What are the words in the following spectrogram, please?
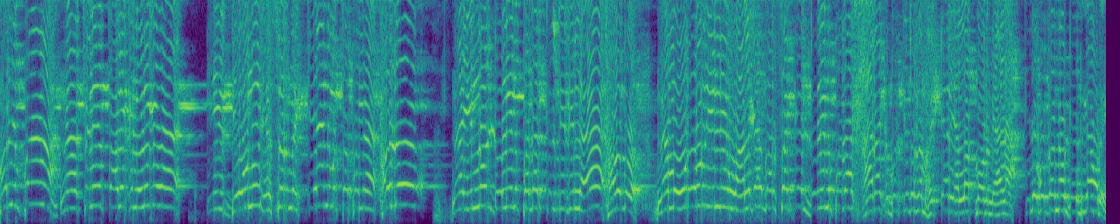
ಬರ್ಲಿಪ್ಪ. ನಾ ಹತ್ತನೇ ತಾಲೂಕಿನೊಳಗೆ ಈ ದೇವನೂರ್ ಹೆಸರನ್ನ ಕೇಳಿ ಮುತ್ತಪ್ಪನ ಹೌದು. ನಾ ಇನ್ನೂ ಡೊಳ್ಳಿನ ಪದ ಕಲ್ತಿದ್ದಿಲ್ಲ. ಹೌದು ನಮ್ಮ ಊರವರು ಇಲ್ಲಿ ವಾಲ್ಗ ಬರ್ಸಕ್ಕ ಡೊಳ್ಳಿನ ಪದ ಹಾಡಕ್ ಬರ್ತಿದ್ರು ನಮ್ಮ ಹಟ್ಟ್ಯಾರ ಎಲ್ಲಪ್ಪನವನ ಮೇಳ ಇಲ್ಲಿ ಕೂತ ನಾವು ಟೈಪ್ಗೆ ಅವ್ರಿ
